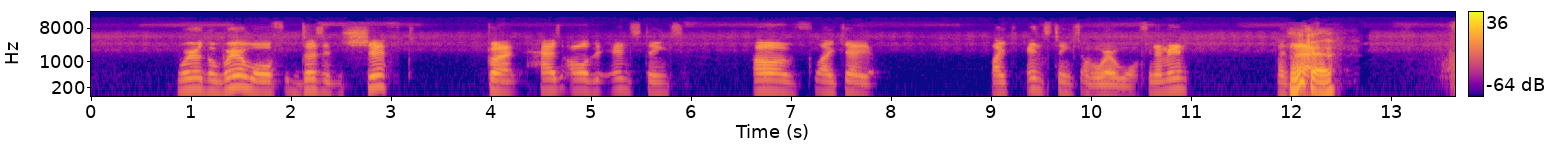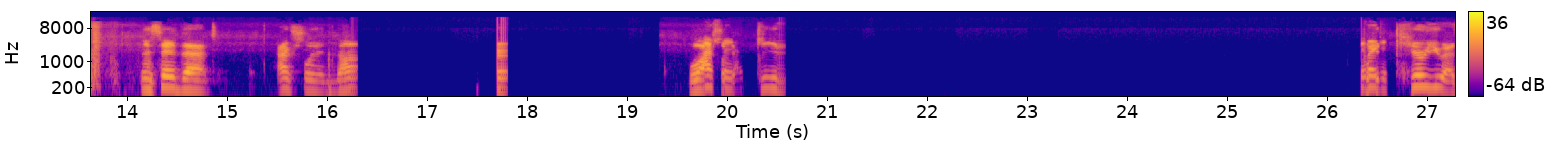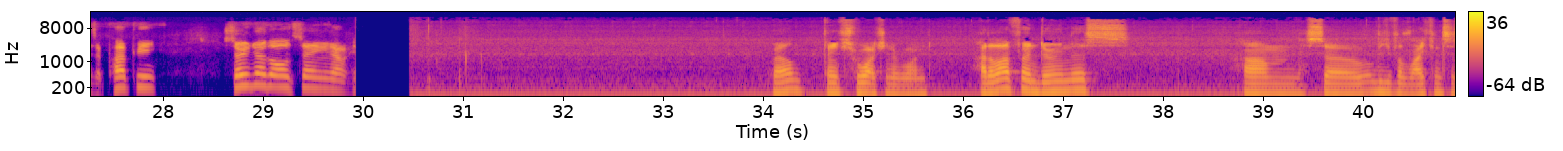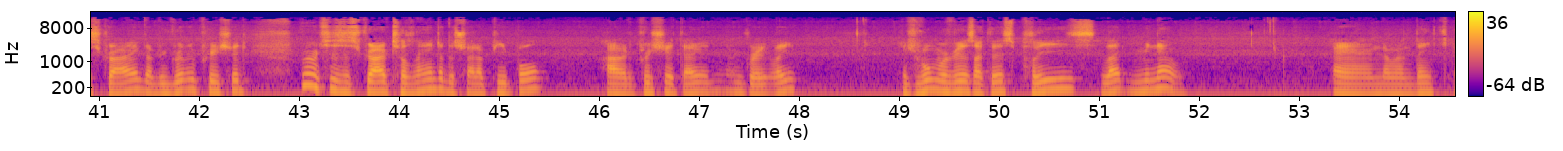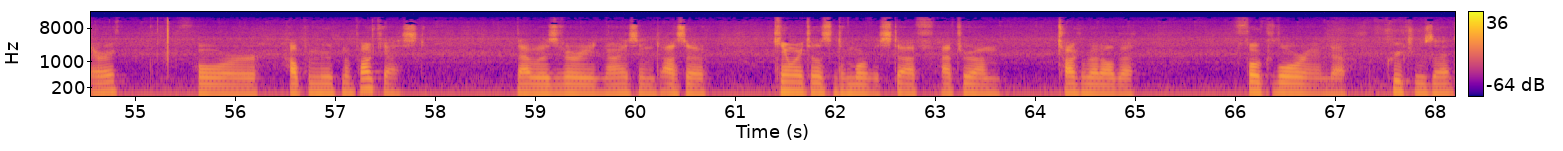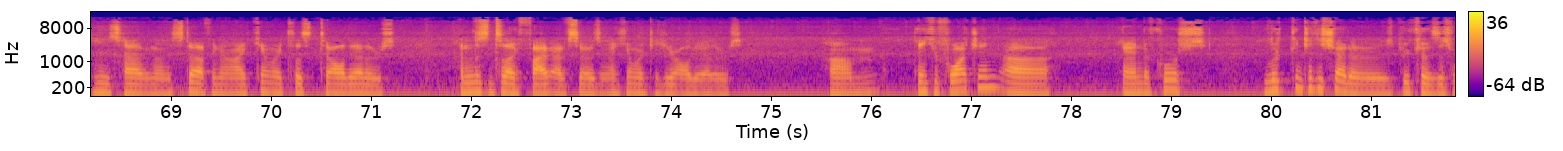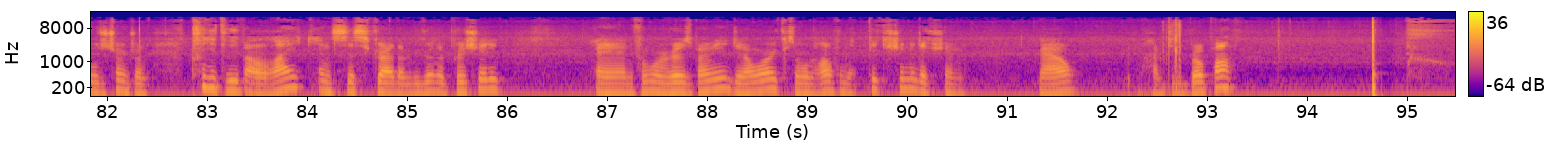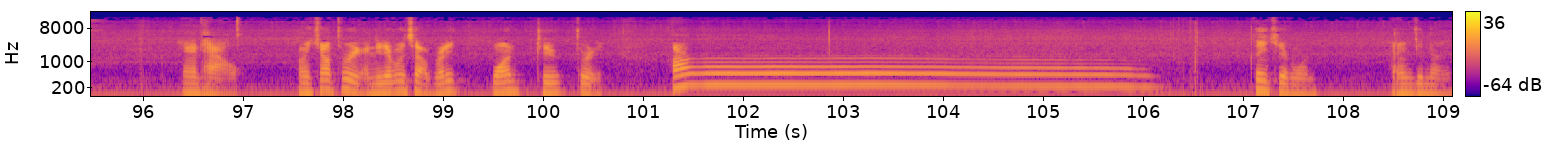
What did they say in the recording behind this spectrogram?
where the werewolf doesn't shift, but has all the instincts of like a like instincts of a werewolf. You know what I mean? Like that. Okay. They say that actually not. Well, actually, way to cure you as a puppy. So you know the old saying, you know. Well, thanks for watching, everyone. I had a lot of fun doing this. Um, so leave a like and subscribe. That'd be greatly appreciated. Remember to subscribe to Land of the Shadow People. I would appreciate that greatly. If you want more videos like this, please let me know. And I want to thank Eric for helping me with my podcast. That was very nice, and also can't wait to listen to more of his stuff after I'm talking about all the folklore and uh, creatures that he's having on his stuff. You know, I can't wait to listen to all the others. I listened to like five episodes, and I can't wait to hear all the others. Um, thank you for watching. Uh, and of course, look into the shadows because this will change one. Please leave a like and subscribe. That would be greatly appreciated. And for more videos by me, do not worry because I'm going for the fiction addiction. Now, I'm to the Bropaw. And howl. On the count three. I need everyone's help. Ready? One, two, three. Thank you, everyone, and good night.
